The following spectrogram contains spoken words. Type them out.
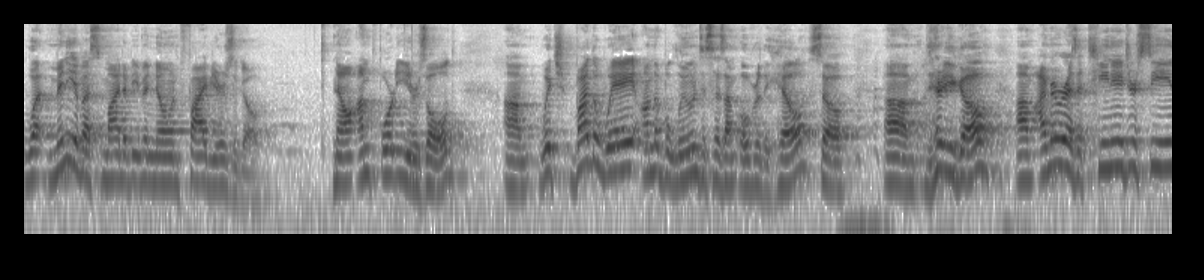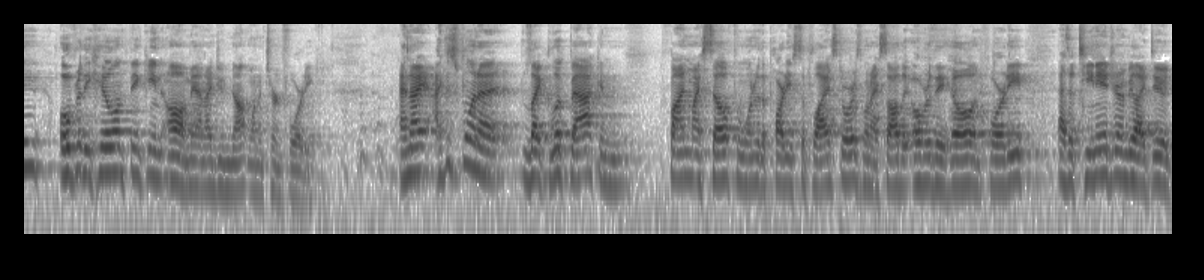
what many of us might have even known five years ago. Now, I'm 40 years old, um, which, by the way, on the balloons it says I'm over the hill. So um, there you go. Um, I remember as a teenager seeing over the hill and thinking, oh man, I do not want to turn 40. And I, I just want to like look back and find myself in one of the party supply stores when I saw the over the hill and 40 as a teenager and be like, dude,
